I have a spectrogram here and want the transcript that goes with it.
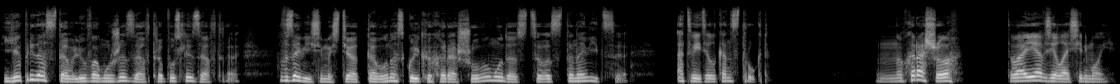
я предоставлю вам уже завтра-послезавтра, в зависимости от того, насколько хорошо вам удастся восстановиться», — ответил конструкт. «Ну хорошо. Твоя взяла седьмой».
